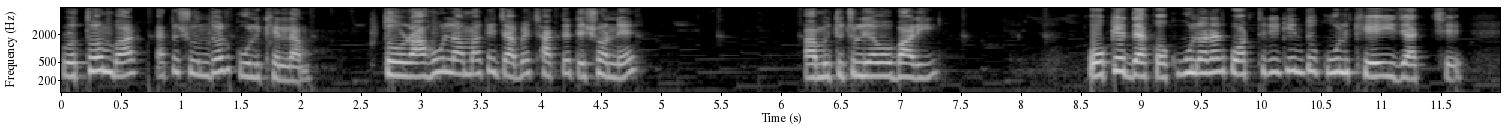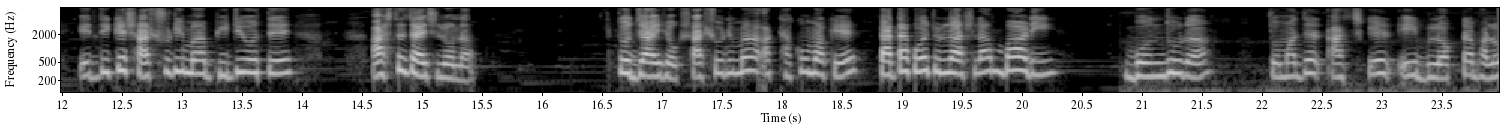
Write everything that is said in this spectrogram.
প্রথমবার এত সুন্দর কুল খেলাম। তো রাহুল আমাকে যাবে ছাড়তে স্টেশনে। আমি তো চলে যাব বাড়ি। ওকে দেখো, কুল আনার পর থেকে কিন্তু কুল খেয়েই যাচ্ছে। এদিকে শাশুড়ি মা ভিডিওতে আসতে চাইছিল না। তো যাই হোক, শাশুড়ি মা আর ঠাকুমাকে টাটা করে চলে আসলাম বাড়ি। বন্ধুরা, তোমাদের আজকের এই ব্লগটা ভালো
